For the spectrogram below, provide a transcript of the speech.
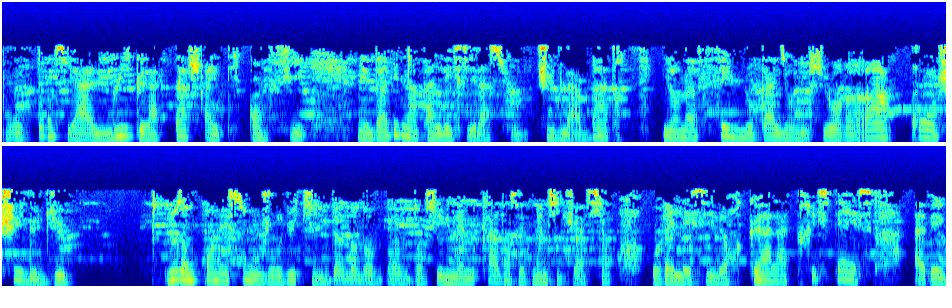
pour autant, c'est à lui que la tâche a été confiée. Mais David n'a pas laissé la solitude l'abattre. Il en a fait une occasion de se rapprocher de Dieu. Nous en connaissons aujourd'hui qui, dans, ce même cas, dans cette même situation, auraient laissé leur cœur à la tristesse avec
